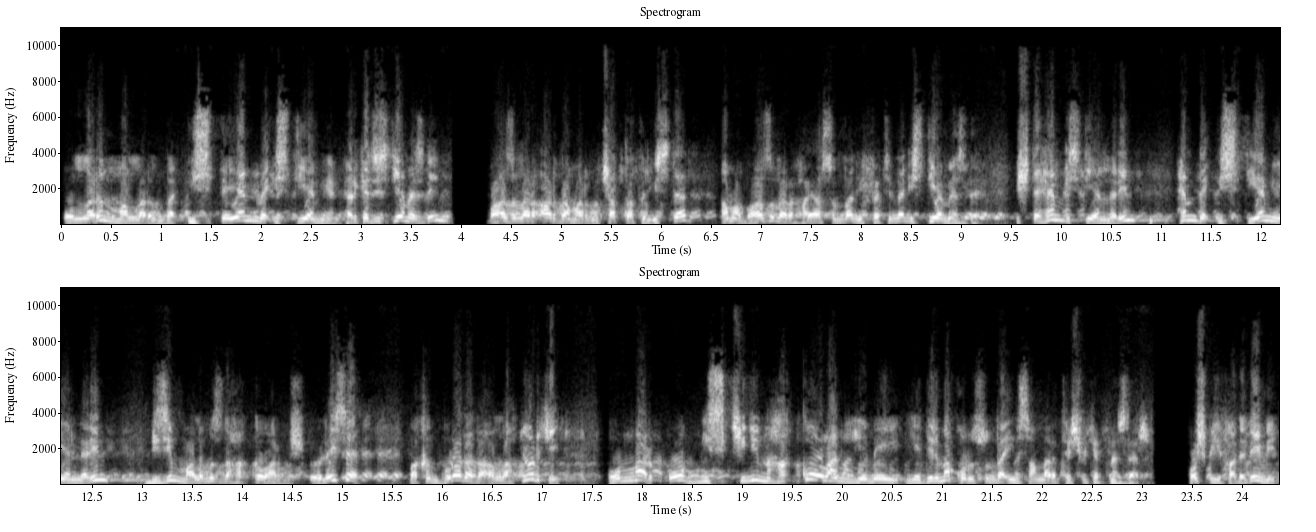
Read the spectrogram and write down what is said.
Onların mallarında isteyen ve isteyemeyen, herkes isteyemez değil mi? Bazıları ar damarını çatlatır ister ama bazıları hayasından, iffetinden isteyemez de. İşte hem isteyenlerin hem de isteyemeyenlerin bizim malımızda hakkı varmış. Öyleyse bakın burada da Allah diyor ki onlar o miskinin hakkı olan yemeği yedirme konusunda insanları teşvik etmezler. Hoş bir ifade değil mi?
